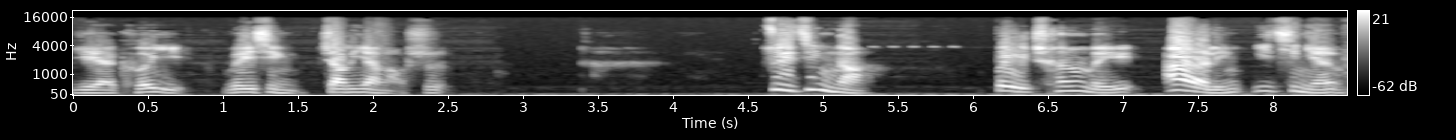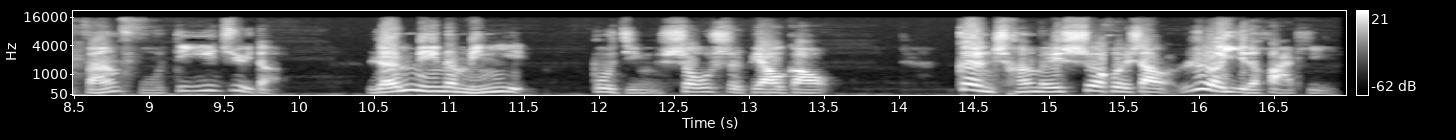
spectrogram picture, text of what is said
也可以微信张燕老师。最近啊，被称为二零一七年反腐第一剧的《人民的名义》，不仅收视飙高，更成为社会上热议的话题，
